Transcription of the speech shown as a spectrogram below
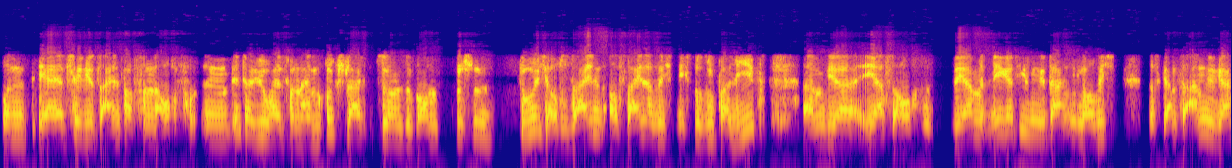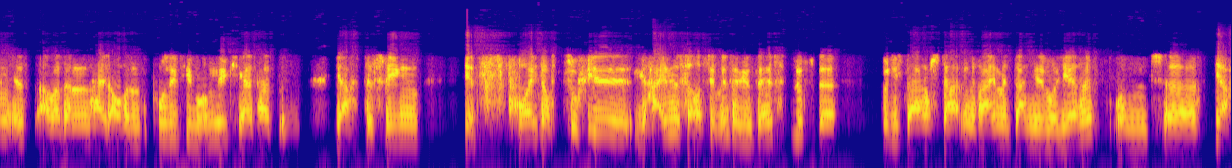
und er erzählt jetzt einfach von auch im Interview halt von einem Rückschlag, beziehungsweise warum zwischendurch auf sein, aus seiner Sicht nicht so super lief. Ähm, wie er erst auch sehr mit negativen Gedanken, glaube ich, das Ganze angegangen ist, aber dann halt auch ins Positive umgekehrt hat. Und ja, deswegen jetzt, bevor ich noch zu viel Geheimnisse aus dem Interview selbst lüfte, würde ich sagen, starten wir rein mit Daniel Boljerev und äh, ja,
